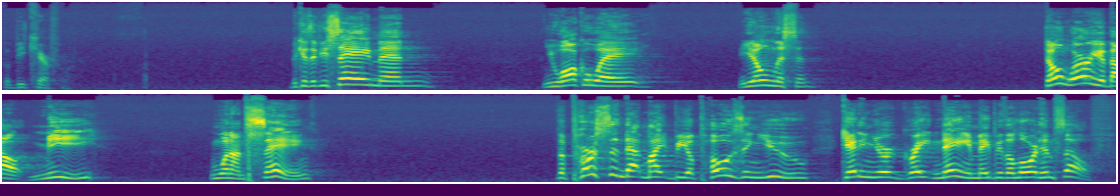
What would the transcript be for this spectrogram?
But be careful. Because if you say amen, you walk away, you don't listen, don't worry about me and what I'm saying. The person that might be opposing you getting your great name may be the Lord Himself.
